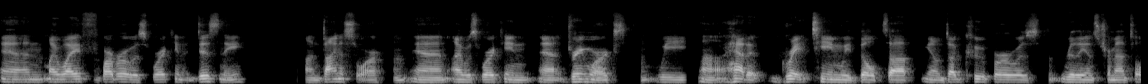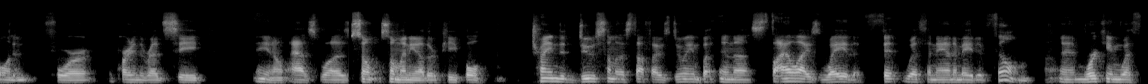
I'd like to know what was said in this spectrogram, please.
and my wife Barbara was working at Disney on Dinosaur, and I was working at DreamWorks. We uh, had a great team we built up. You know, Doug Cooper was really instrumental in for parting the Red Sea. You know, as was so so many other people trying to do some of the stuff I was doing, but in a stylized way that fit with an animated film and working with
